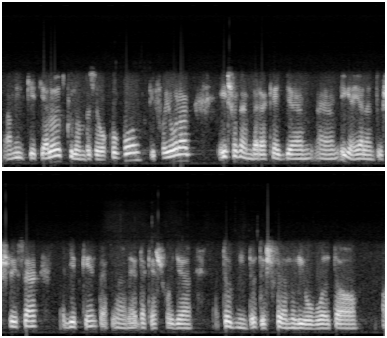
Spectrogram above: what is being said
a mindkét jelölt különböző okokból, kifolyólag, és az emberek egy igen jelentős része egyébként, tehát nagyon érdekes, hogy több mint 5,5 millió volt a, a,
